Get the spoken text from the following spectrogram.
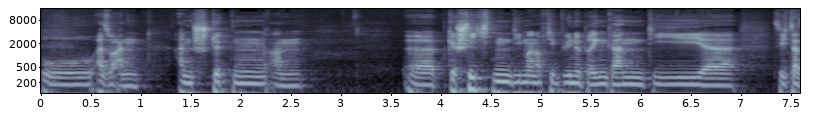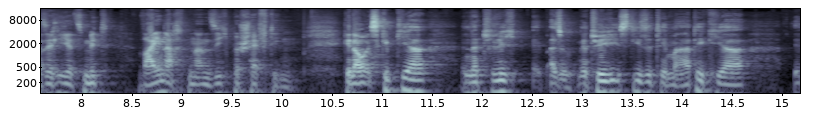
Oh, also an, an Stücken, an äh, Geschichten, die man auf die Bühne bringen kann, die äh, sich tatsächlich jetzt mit Weihnachten an sich beschäftigen. Genau, es gibt ja natürlich, also natürlich ist diese Thematik ja äh,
